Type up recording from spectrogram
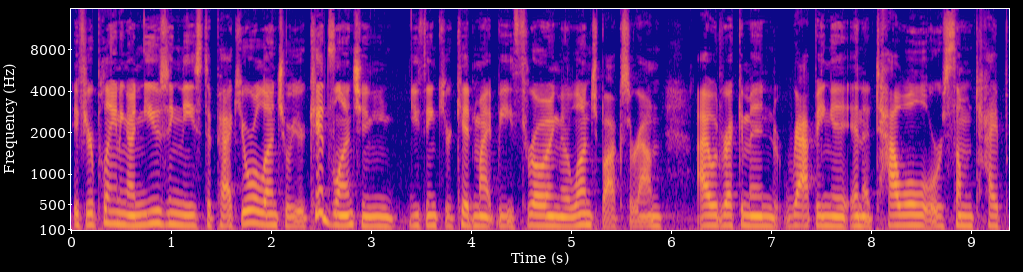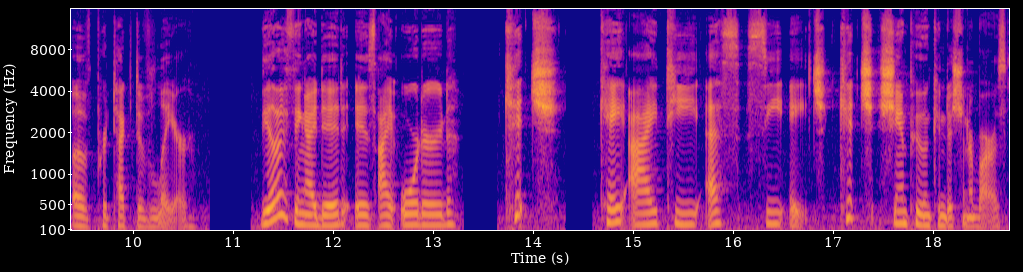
If you're planning on using these to pack your lunch or your kid's lunch and you think your kid might be throwing their lunchbox around, I would recommend wrapping it in a towel or some type of protective layer. The other thing I did is I ordered Kitsch K I T S C H, Kitsch shampoo and conditioner bars.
